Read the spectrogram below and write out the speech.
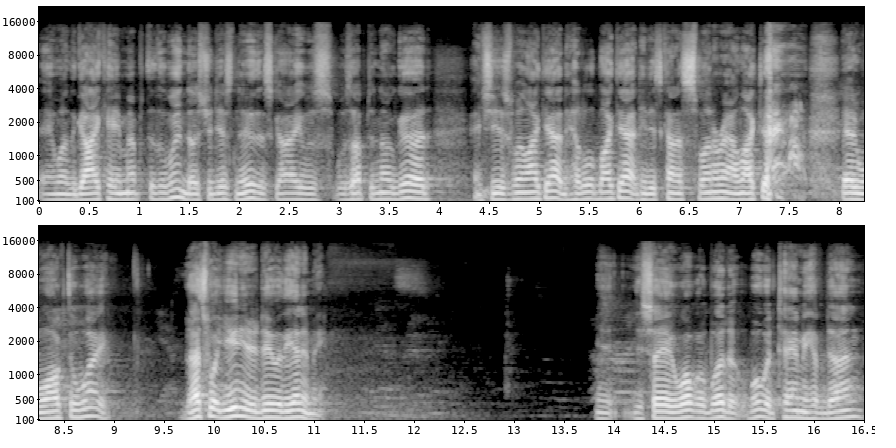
And when the guy came up to the window, she just knew this guy was was up to no good, and she just went like that and held it like that, and he just kind of spun around like that and walked away. That's what you need to do with the enemy. You, say, what would, what, what would Tammy have done?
